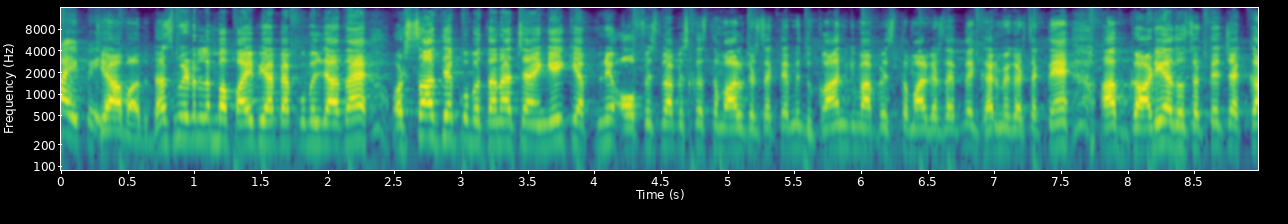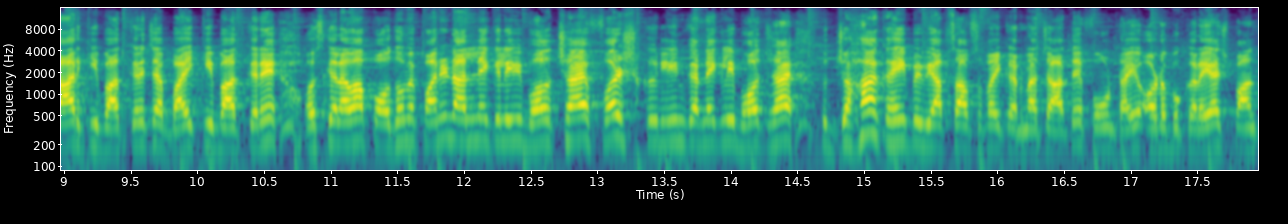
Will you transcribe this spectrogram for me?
पाइप है। क्या बात है दस मीटर लंबा पाइप यहाँ पे आपको मिल जाता है। और साथ ही आपको बताना चाहेंगे कि अपने ऑफ़िस में आप इसका इस्तेमाल कर सकते हैं अपनी दुकान की वहाँ पे इस्तेमाल कर सकते हैं घर में कर सकते हैं। आप गाड़ियाँ धो सकते हैं चाहे कार की बात करें चाहे बाइक की बात करें। और उसके अलावा पौधों में पानी डालने के लिए भी बहुत अच्छा है फर्श क्लीन करने के लिए बहुत अच्छा है। तो जहाँ कहीं पे भी आप साफ़ सफ़ाई करना चाहते हैं फ़ोन उठाइए ऑर्डर बुक कराइए। आज पाँच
